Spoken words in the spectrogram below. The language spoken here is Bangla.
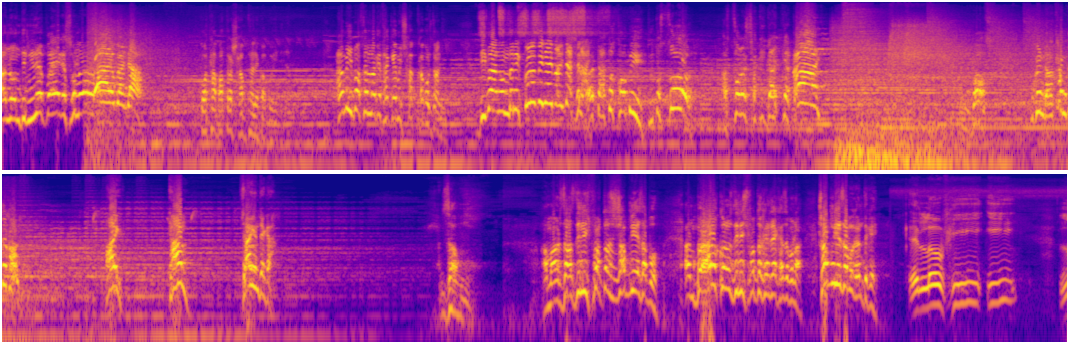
দিবানন্দিনীরে পেয়ে গেছো না? না কথাবার্তা সাবধানে কবই দিলাম আমি বছর লগে থাকি আমি সব খবর জানি। দিবানন্দনী কোনোদিন এই বাড়িতে আসে না তা তো কবি তুই তো চোর। আর চোরের সাথে গাছ বস ওখানে দাঁড়া থামতে ভাই থাম। যাই দেখা যাও। আমার যা জিনিসপত্র আছে সব নিয়ে যাব। আর আরও কোনো জিনিসপত্র এখানে রেখা যাব না। সব নিয়ে যাব এখান থেকে। এলভি ই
